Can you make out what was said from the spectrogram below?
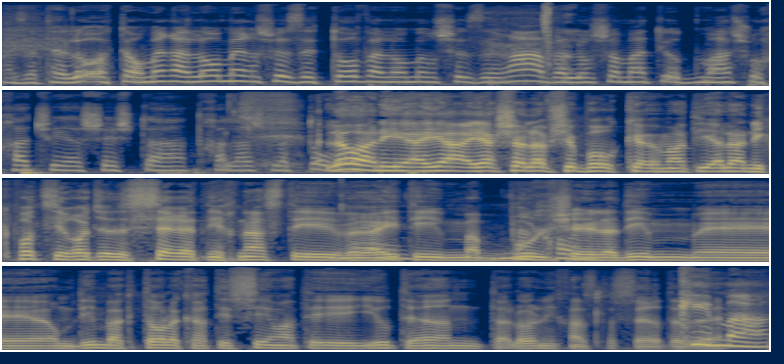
אז אתה, לא, אתה אומר, אני לא אומר שזה טוב, אני לא אומר שזה רע, אבל לא שמעתי עוד משהו אחד שיאשש את ההתחלה של הטוב. לא, אני, היה, היה שלב שבו כן, אמרתי, יאללה, נקפוץ לראות איזה סרט, נכנסתי וראיתי מבול נכון. של ילדים אה, עומדים בכתור לכרטיסים, אמרתי, יוטרן, אתה לא נכנס לסרט הזה. כי מה?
